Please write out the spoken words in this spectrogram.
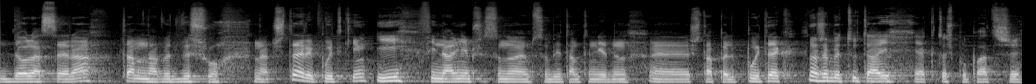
do lasera. Tam nawet wyszło na cztery płytki i finalnie przesunąłem sobie tamten jeden e, sztapel płytek, no żeby tutaj, jak ktoś popatrzy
